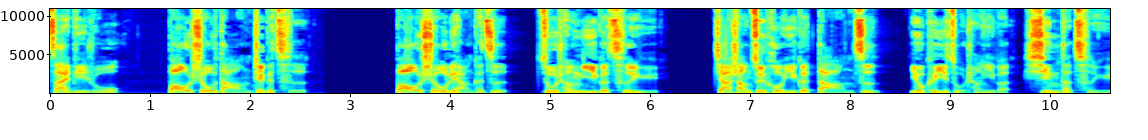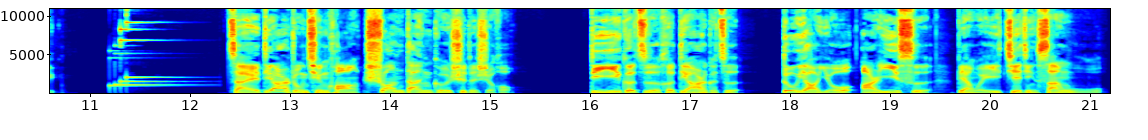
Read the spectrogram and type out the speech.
再比如“保守党”这个词，“保守”两个字组成一个词语，加上最后一个“党”字，又可以组成一个新的词语。在第二种情况双单格式的时候，第一个字和第二个字都要由二一四变为接近三五。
